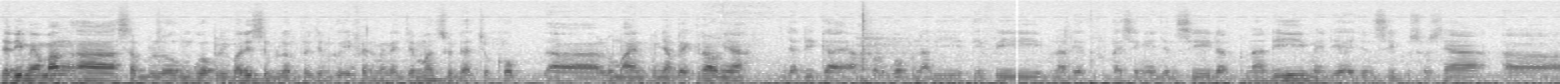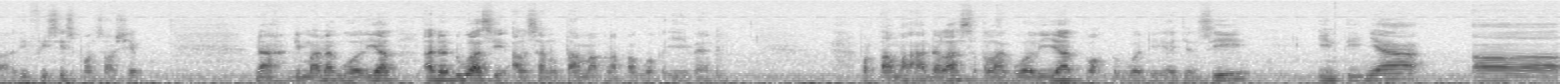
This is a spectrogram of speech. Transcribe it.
Jadi memang eh, sebelum gue pribadi sebelum terjun ke event management sudah cukup eh, lumayan punya background ya. Jadi kayak kalau gue pernah di TV, pernah di advertising agency dan pernah di media agency khususnya eh, divisi sponsorship. Nah, di mana gue lihat ada dua sih alasan utama kenapa gue ke event. Pertama adalah setelah gue lihat waktu gue di agency, intinya eh,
